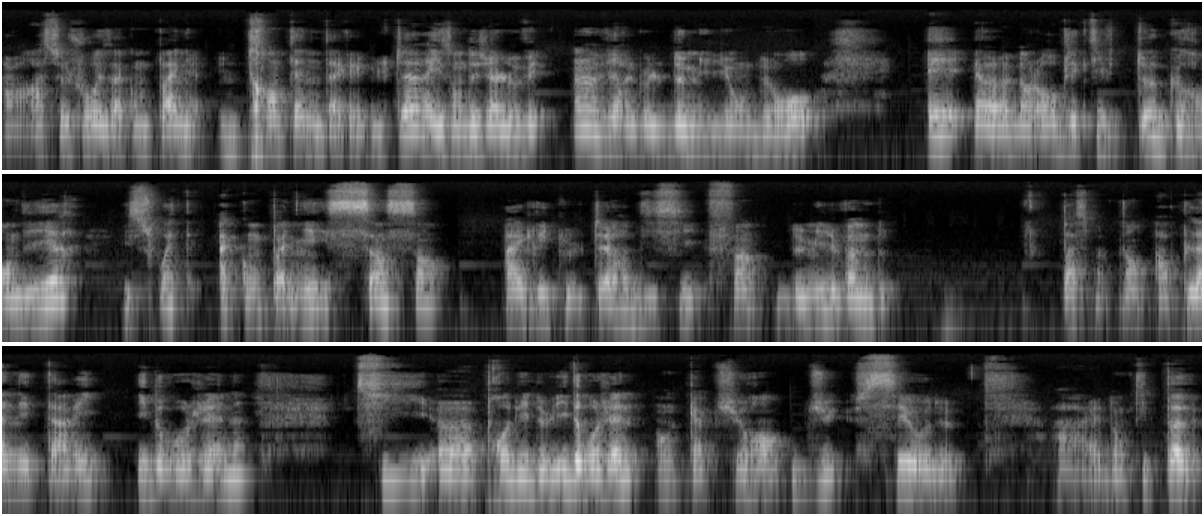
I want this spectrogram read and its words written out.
Alors à ce jour, ils accompagnent une trentaine d'agriculteurs et ils ont déjà levé 1,2 million d'euros. Et euh, dans leur objectif de grandir, ils souhaitent accompagner 500 agriculteurs d'ici fin 2022. On passe maintenant à Planetary Hydrogène qui euh, produit de l'hydrogène en capturant du CO2. Ah, donc ils peuvent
